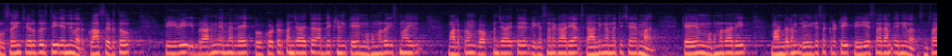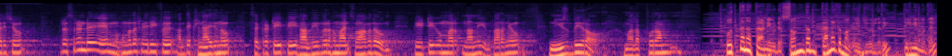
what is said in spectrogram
Hussain Cheruthuruthy എന്നിവർ ക്ലാസ് എടുത്തു. T V Ibrahim M L A Pookkottur panchayat അധ്യക്ഷൻ കെ മുഹമ്മദ് ഇസ്മായിൽ മലപ്പുറം ബ്ലോക്ക് പഞ്ചായത്ത് വികസനകാര്യ standing committee chairman K M Muhammad Ali മണ്ഡലം league secretary P A Salam എന്നിവർ സംസാരിച്ചു. പ്രസിഡന്റ് എ മുഹമ്മദ് ഷെരീഫ് അധ്യക്ഷനായിരുന്നു. സെക്രട്ടറി പി ഹബീബ് റഹ്മാൻ സ്വാഗതവും പി ടി ഉമ്മർ നന്ദിയും പറഞ്ഞു. ന്യൂസ് ബ്യൂറോ മലപ്പുറം. പുത്തനത്താണിയുടെ സ്വന്തം കനകമകൽ ജ്വല്ലറി ഇനി മുതൽ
